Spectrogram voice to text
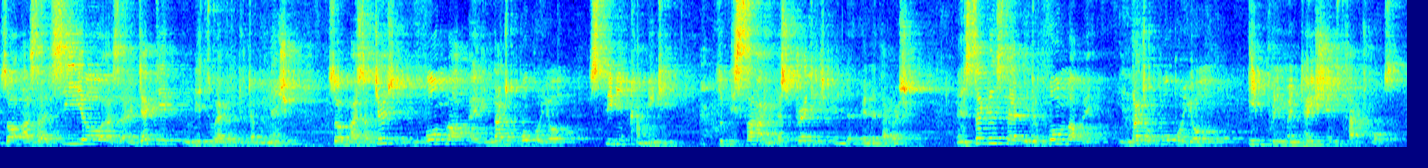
So as a CEO, as an executive, you need to have a determination. So my suggestion is form up an Industrial 4.0 steering committee to decide the strategy and the, and the direction. And second step is to form up an Industrial 4.0 implementation task force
